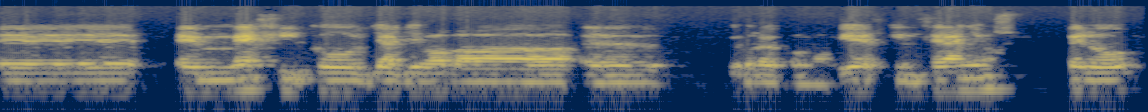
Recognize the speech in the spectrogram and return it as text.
en México ya llevaba, eh, yo creo, como 10, 15 años, pero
